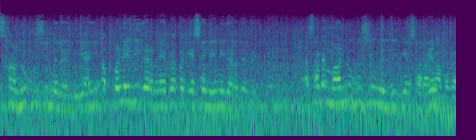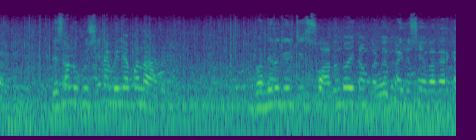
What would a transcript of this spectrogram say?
ਸਾਨੂੰ ਖੁਸ਼ੀ ਮਿਲਦੀ ਆ। ਅਸੀਂ ਆਪਣੇ ਲਈ ਕਰਨੇ ਪਏ ਆਪਾਂ ਕਿਸੇ ਲਈ ਨਹੀਂ ਕਰਦੇ ਪਏ। ਸਾਡੇ ਮਨ ਨੂੰ ਖੁਸ਼ੀ ਮਿਲਦੀ ਪਈ ਆ ਸਾਰਾ ਕੰਮ ਕਰਕੇ। ਜੇ ਸਾਨੂੰ ਖੁਸ਼ੀ ਨਾ ਮਿਲੇ ਆਪਾਂ ਨਾ ਕਰੀਏ। ਬੰਦੇ ਨੂੰ ਜਿਹੜੀ ਚੀਜ਼ ਸਵਾਦ ਹੁੰਦਾ ਉਹ ਕੰਮ ਕਰਦਾ। ਭਾਈ ਨੂੰ ਸੇਵਾ ਕਰਕੇ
